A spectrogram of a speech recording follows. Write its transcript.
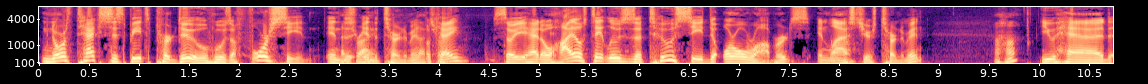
North Texas beats Purdue, who was a four seed in the That's in the tournament. That's okay, right. so you had Ohio State loses a two seed to Oral Roberts in last year's tournament. Uh huh. You had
